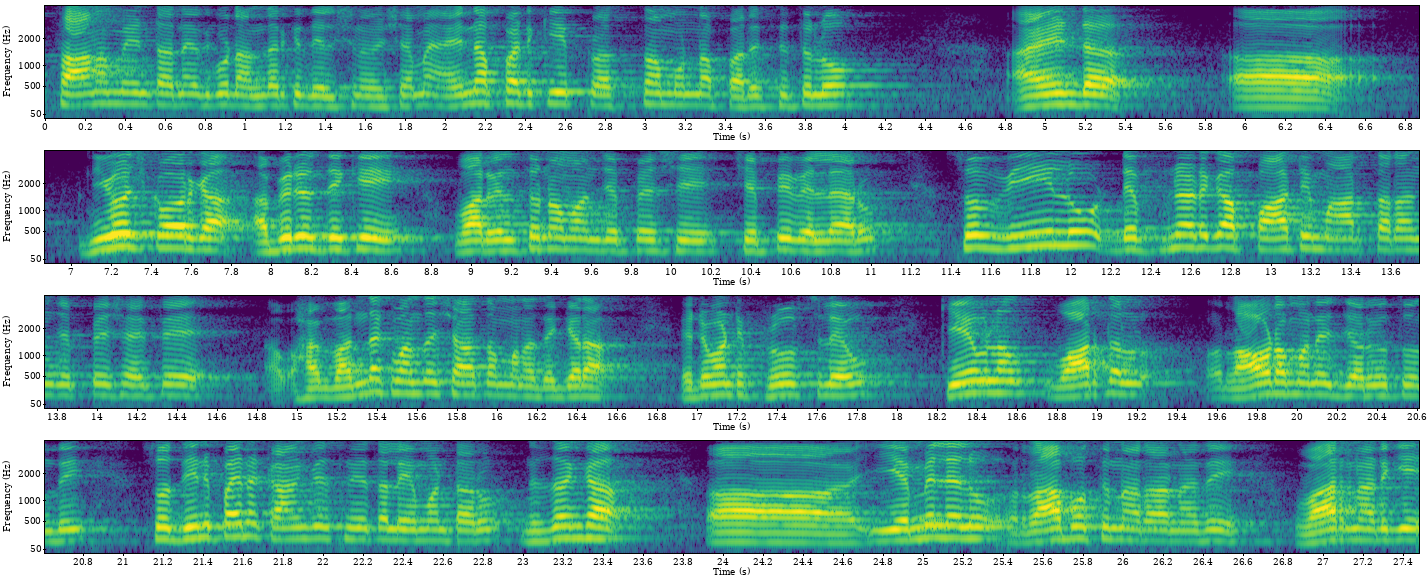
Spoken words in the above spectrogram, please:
స్థానం ఏంటనేది కూడా అందరికీ తెలిసిన విషయమే. అయినప్పటికీ ప్రస్తుతం ఉన్న పరిస్థితిలో అండ్ నియోజకవర్గ అభివృద్ధికి వారు వెళ్తున్నామని చెప్పేసి చెప్పి వెళ్ళారు. సో వీళ్ళు డెఫినెట్గా పార్టీ మారుతారని చెప్పేసి అయితే వందకు వంద శాతం మన దగ్గర ఎటువంటి ప్రూఫ్స్ లేవు. కేవలం వార్తలు రావడం అనేది జరుగుతుంది. సో దీనిపైన కాంగ్రెస్ నేతలు ఏమంటారు? నిజంగా ఈ ఎమ్మెల్యేలు రాబోతున్నారా అనేది వారిని అడిగి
